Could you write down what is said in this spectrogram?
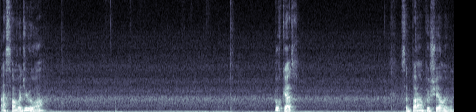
Ah, ça envoie du lourd, hein. Pour 4. Ça me paraît un peu cher, mais bon.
